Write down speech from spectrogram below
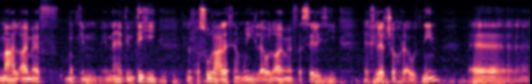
مع ال IMF ممكن إنها تنتهي للحصول على تمويل أو ال IMF facility خلال شهر أو اتنين. آه،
